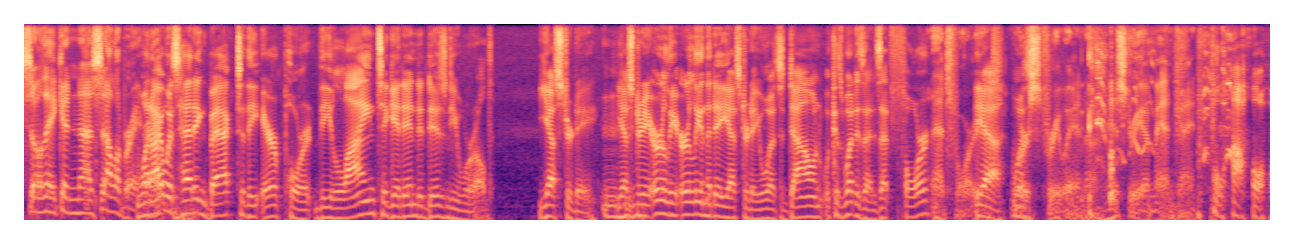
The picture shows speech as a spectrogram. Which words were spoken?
so they can uh, celebrate. When right? I was heading back to the airport, the line to get into Disney World yesterday. Mm-hmm. Yesterday, early, early in the day yesterday was down because what is that? Is that four? That's four. Yeah, yes. was- worst freeway in the history of mankind. wow.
